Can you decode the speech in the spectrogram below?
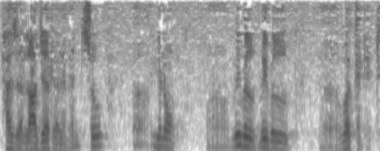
has a larger relevance. So uh, you know uh, we will we will uh, work at it.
